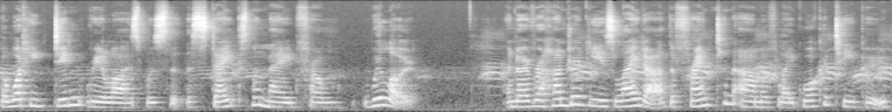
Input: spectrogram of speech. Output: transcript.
But what he didn't realise was that the stakes were made from willow. And over a hundred years later, the Frankton arm of Lake Wakatipu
